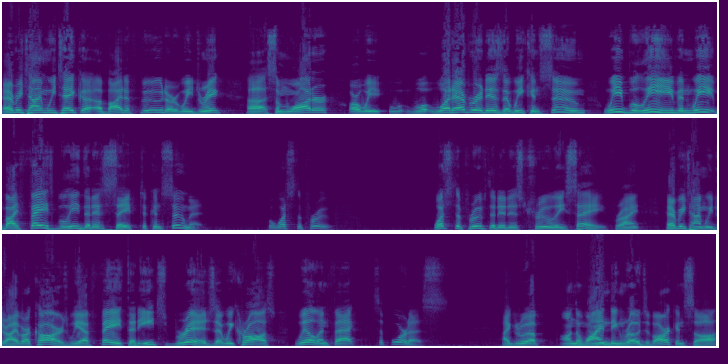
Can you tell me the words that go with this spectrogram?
Every time we take a, a bite of food or we drink uh, some water or we, whatever it is that we consume, we believe and we, by faith, believe that it's safe to consume it. But what's the proof? What's the proof that it is truly safe, right? Every time we drive our cars, we have faith that each bridge that we cross will, in fact, support us. I grew up on the winding roads of Arkansas,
